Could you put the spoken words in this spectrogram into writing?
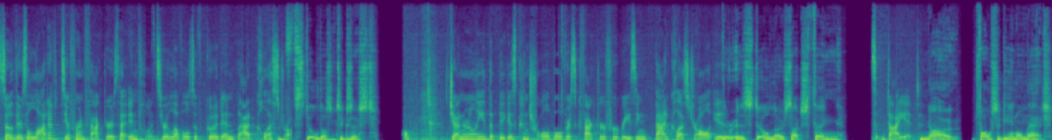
So there's a lot of different factors that influence your levels of good and bad cholesterol. Still doesn't exist. Generally, the biggest controllable risk factor for raising bad cholesterol is There is still no such thing. diet. No. False again on that.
